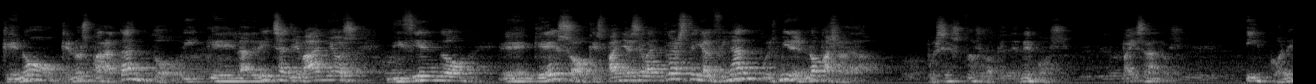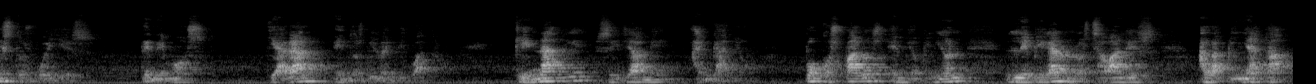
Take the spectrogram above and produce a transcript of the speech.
que no, que no es para tanto y que la derecha lleva años diciendo eh, que eso, que España se va al traste y al final, pues miren, no pasa nada. Pues esto es lo que tenemos, paisanos. Y con estos bueyes tenemos que harán en 2024. Que nadie se llame a engaño. Pocos palos, en mi opinión, le pegaron los chavales a la piñata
